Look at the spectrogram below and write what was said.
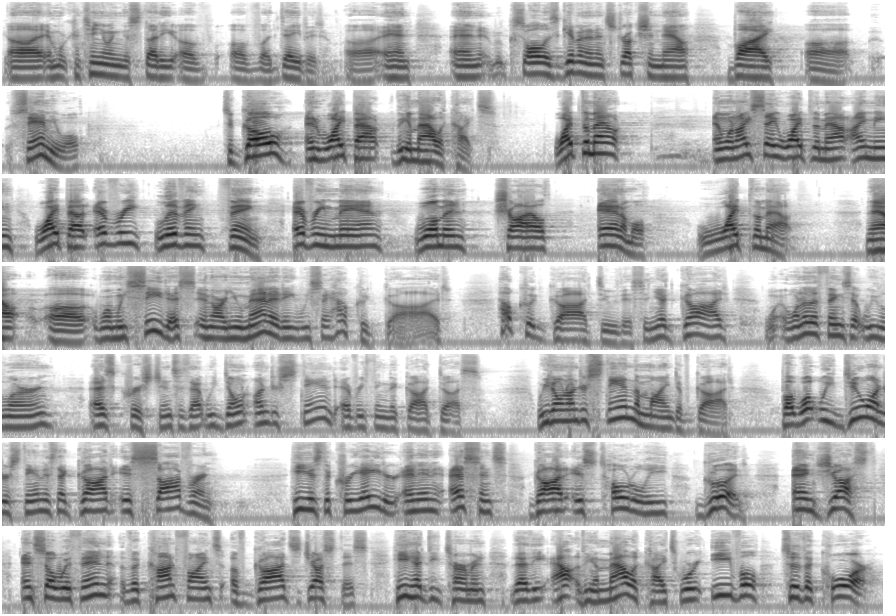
Uh, and we're continuing the study of, of uh, David. Uh, and, and Saul is given an instruction now by uh, Samuel to go and wipe out the Amalekites. Wipe them out. And when I say wipe them out, I mean wipe out every living thing, every man, woman, child, animal. Wipe them out. Now, uh, when we see this in our humanity, we say, How could God? How could God do this? And yet, God, one of the things that we learn as Christians is that we don't understand everything that God does. We don't understand the mind of God. But what we do understand is that God is sovereign. He is the creator. And in essence, God is totally good and just. And so, within the confines of God's justice, he had determined that the, the Amalekites were evil to the core.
